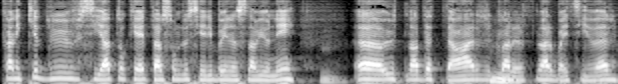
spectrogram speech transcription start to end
kan ikke du si at ok, det er som du sier i begynnelsen av juni, uh, uten at dette er klarert med arbeidsgiver.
